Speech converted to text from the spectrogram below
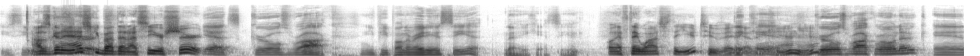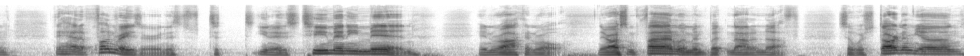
you see, I was gonna ask you about that. I see your shirt. Yeah, it's Girls Rock. You people on the radio see it? No, you can't see it. Well, if they watch the YouTube They video, can. they can. yeah. Girls Rock Roanoke, and they had a fundraiser, and it's to, you know, there's too many men in rock and roll. There are some fine women, but not enough. So we're starting them young,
